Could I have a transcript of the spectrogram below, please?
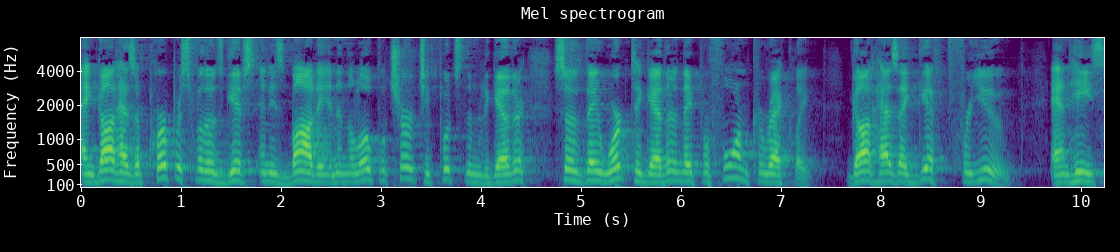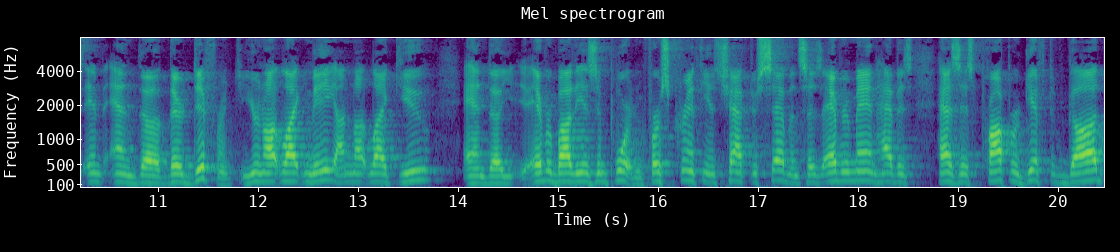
and God has a purpose for those gifts in His body. And in the local church, He puts them together so that they work together and they perform correctly. God has a gift for you and he's and, and uh, they're different. You're not like me i'm not like you. And uh, everybody is important. 1 corinthians chapter 7 says every man have his, has his proper gift of god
